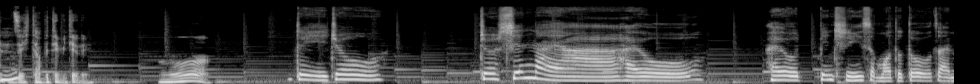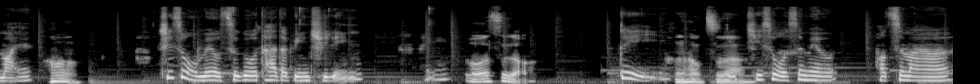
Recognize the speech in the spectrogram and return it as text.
嗯 ぜひ食べてみてね。うん。对，就就鲜奶啊，还有还有冰淇淋什么的都有在卖。は其实我没有吃过它的冰淇淋，嘿あ、あ、是啊。对，很好吃啊。其实我是没有好吃吗？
